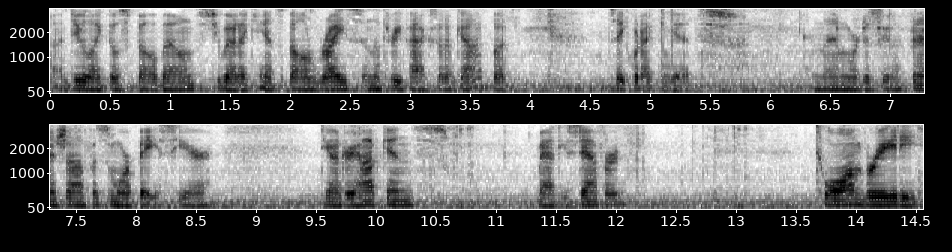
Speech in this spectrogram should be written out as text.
I do like those spellbounds. Too bad I can't spell rice in the three packs that I've got, but I'll take what I can get. And then we're just gonna finish off with some more base here. DeAndre Hopkins, Matthew Stafford, Tom Brady,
